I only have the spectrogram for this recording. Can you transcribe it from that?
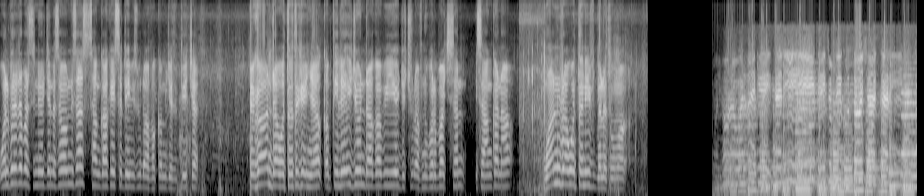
wal bira dabarsinee hojjenna sababni isaas sangaa keessa deebisuudhaaf akka mijatutti jechaadha. Egaa daawwattoota keenya qabxiilee ijoon daagaa biyyee hojjechuudhaaf nu barbaachisan isaan kana waan nu daawwattaniif galatoomaa. Hora warra geessanii teessumni guddoo shaakkarii.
